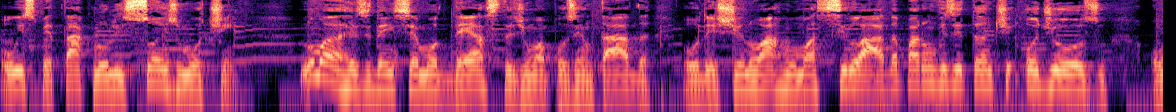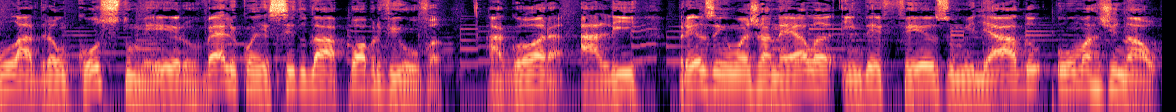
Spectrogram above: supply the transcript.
o espetáculo Lições de Motim. Numa residência modesta de uma aposentada, o destino arma uma cilada para um visitante odioso, um ladrão costumeiro, velho conhecido da pobre viúva. Agora, ali, preso em uma janela, indefeso, humilhado, o marginal,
